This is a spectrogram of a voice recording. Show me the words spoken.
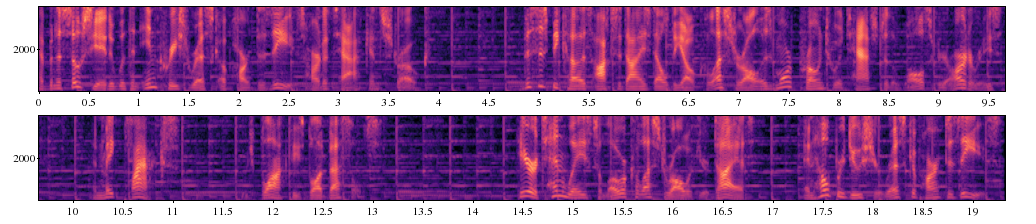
have been associated with an increased risk of heart disease, heart attack, and stroke. This is because oxidized LDL cholesterol is more prone to attach to the walls of your arteries and make plaques, which block these blood vessels. Here are 10 ways to lower cholesterol with your diet and help reduce your risk of heart disease.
